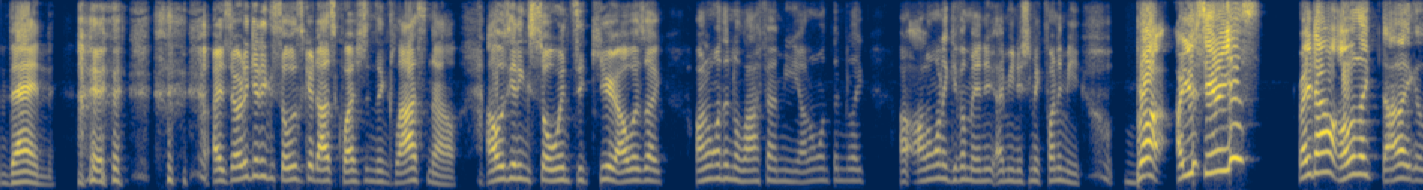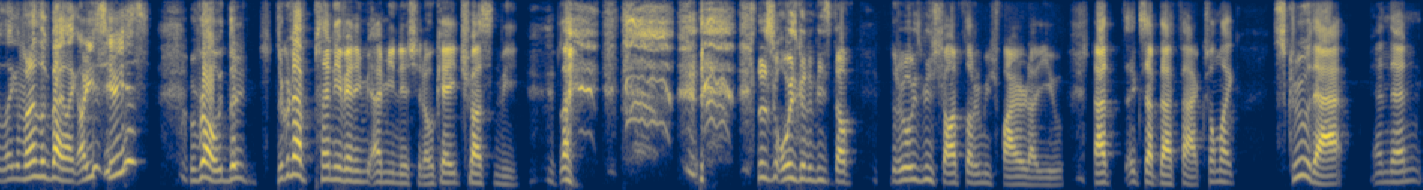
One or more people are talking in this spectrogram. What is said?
Then I started getting so scared to ask questions in class now. I was getting so insecure. I was like, I don't want them to laugh at me. I don't want them to like, I, I don't want to give them any ammunition to make fun of me. Bruh, are you serious? Right now? I was like, I, like, like when I look back, like, are you serious? Bro, they're, they're gonna have plenty of ammunition, okay? Trust me. Like, there's always gonna be stuff there'll always be shots that are gonna be fired at you. That except that fact. So I'm like, screw that. And then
